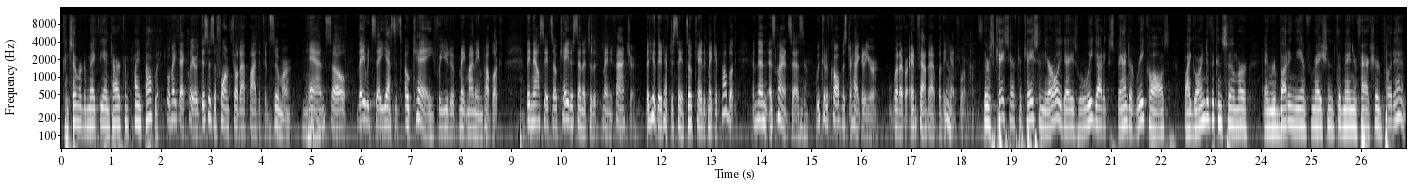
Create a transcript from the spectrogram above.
consumer to make the entire complaint public. We'll make that clear. This is a form filled out by the consumer. And so they would say, yes, it's okay for you to make my name public. They now say it's okay to send it to the manufacturer. But here they'd have to say it's okay to make it public. And then, as Clarence says, we could have called Mr. Haggerty or whatever and found out whether he had floor mats. There's case after case in the early days where we got expanded recalls by going to the consumer and rebutting the information that the manufacturer had put in.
